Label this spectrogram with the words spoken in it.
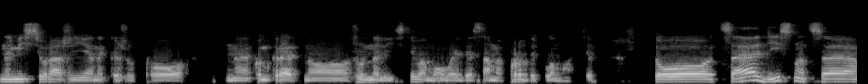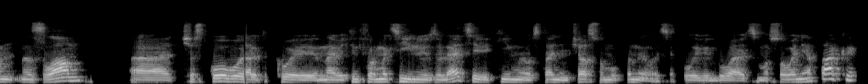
на місці ураження. Я не кажу про е, конкретно журналістів, а мова йде саме про дипломатів. То це дійсно це злам е, часткової такої навіть інформаційної ізоляції, в якій ми останнім часом опинилися, коли відбуваються масовані атаки,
